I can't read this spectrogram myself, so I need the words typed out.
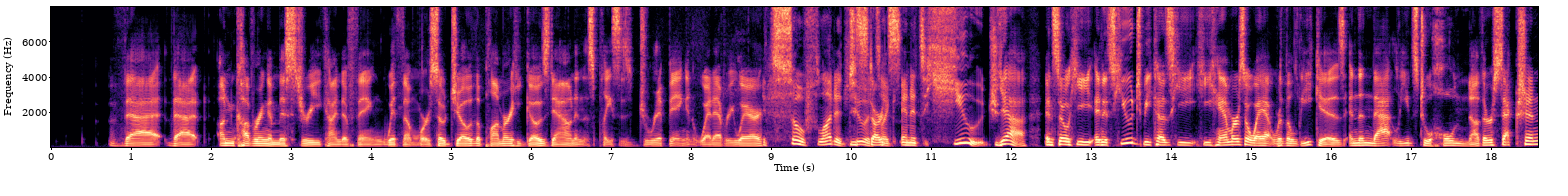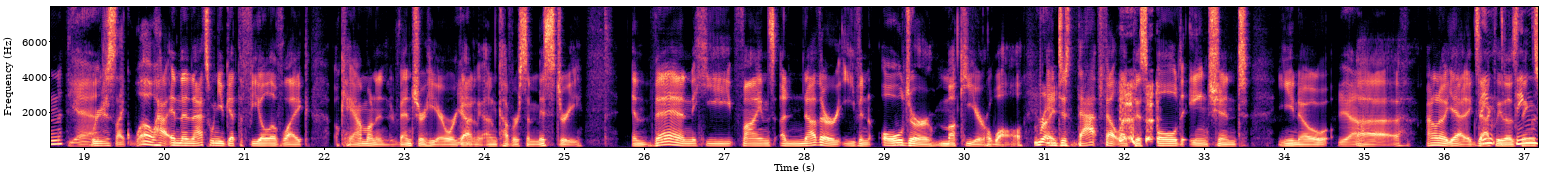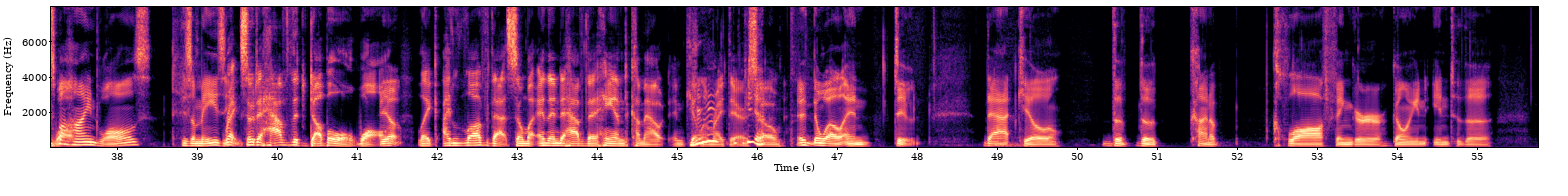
that that uncovering a mystery kind of thing with them where so Joe the plumber he goes down and this place is dripping and wet everywhere. It's so flooded too. starts- it's like and it's huge. Yeah, and so he and it's huge because he he hammers away at where the leak is, and then that leads to a whole nother section. Yeah. where you're just like, whoa, how? And then that's when you get the feel of like, okay, I'm on an adventure here. We're gonna uncover some mystery. And then he finds another, even older, muckier wall. Right. And just that felt like this old, ancient, you know, Yeah. uh, I don't know. Yeah, exactly Thing- those things things. wall. behind walls is amazing. Right. So to have the double wall, Yeah. like I loved that so much, and then to have the hand come out and kill him right there. So It- well, and dude, that kill, the the kind of claw finger going into the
